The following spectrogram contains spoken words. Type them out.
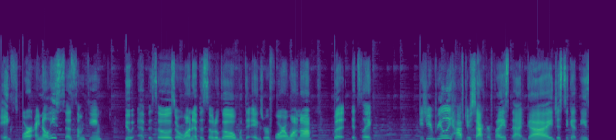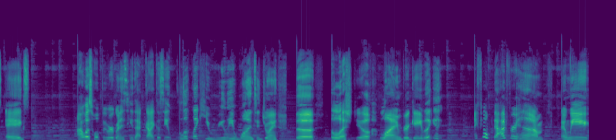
eggs for? I know he said something two episodes or one episode ago what the eggs were for and whatnot, but it's like, did you really have to sacrifice that guy just to get these eggs? I was hoping we were going to see that guy because he looked like he really wanted to join the Celestial Lion Brigade. Like, it, I feel bad for him. And we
